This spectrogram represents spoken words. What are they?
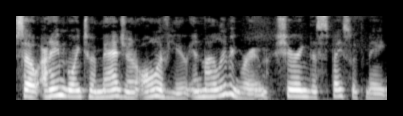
So I am going to imagine all of you in my living room sharing this space with me.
